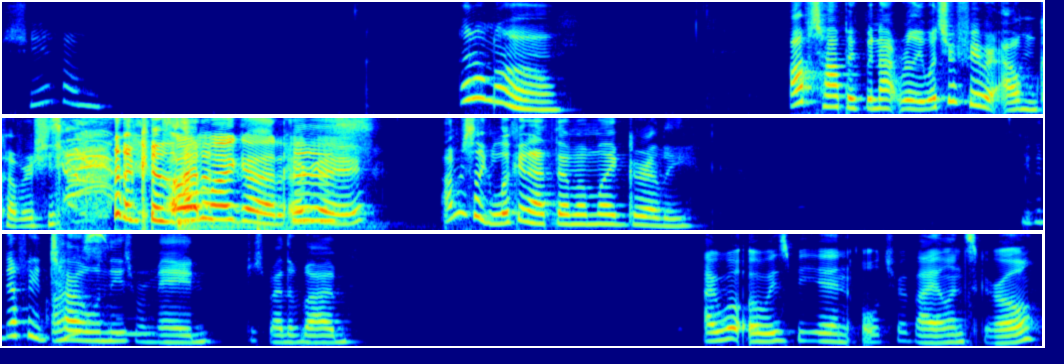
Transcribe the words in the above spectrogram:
She um I don't know. Off topic, but not really. What's your favorite album cover? She's because I Oh my god. Okay. I'm just like looking at them. I'm like, girly. You can definitely tell when these were made just by the vibe. I will always be an Ultraviolence girl.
